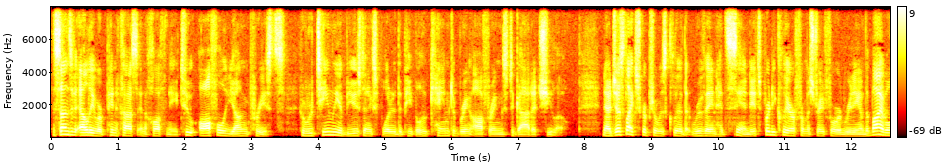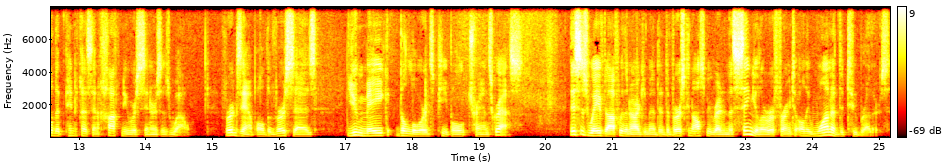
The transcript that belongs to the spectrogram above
The sons of Eli were Pinchas and Hophni, two awful young priests who routinely abused and exploited the people who came to bring offerings to God at Shiloh. Now, just like Scripture was clear that Ruvain had sinned, it's pretty clear from a straightforward reading of the Bible that Pinchas and Hophni were sinners as well. For example, the verse says, you make the Lord's people transgress. This is waved off with an argument that the verse can also be read in the singular, referring to only one of the two brothers.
